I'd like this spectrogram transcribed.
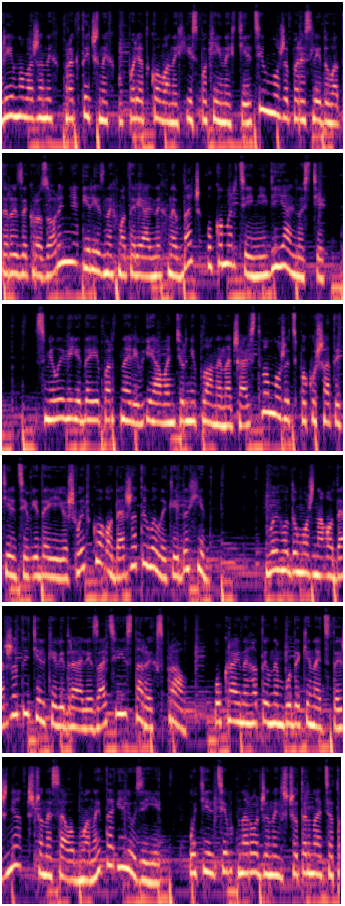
Врівноважених, практичних, впорядкованих і спокійних тільців може переслідувати ризик розорення і різних матеріальних невдач у комерційній діяльності. Сміливі ідеї партнерів і авантюрні плани начальства можуть спокушати тільців ідеєю швидко одержати великий дохід. Вигоду можна одержати тільки від реалізації старих справ. Украй негативним буде кінець тижня, що несе обмани та ілюзії. У тільців, народжених з 14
